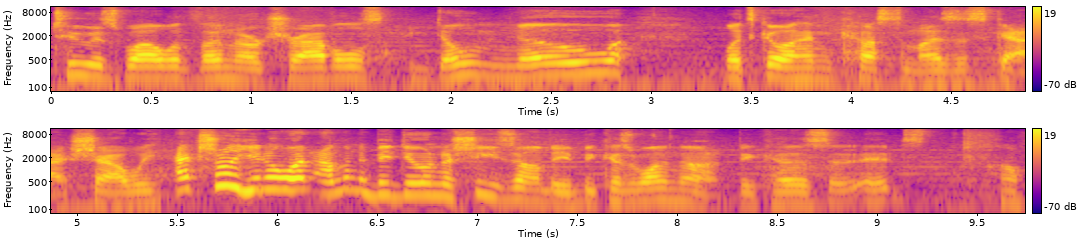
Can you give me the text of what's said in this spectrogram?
too as well within our travels. I don't know. Let's go ahead and customize this guy, shall we? Actually, you know what? I'm going to be doing a she-zombie, because why not? Because it's... Oh,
